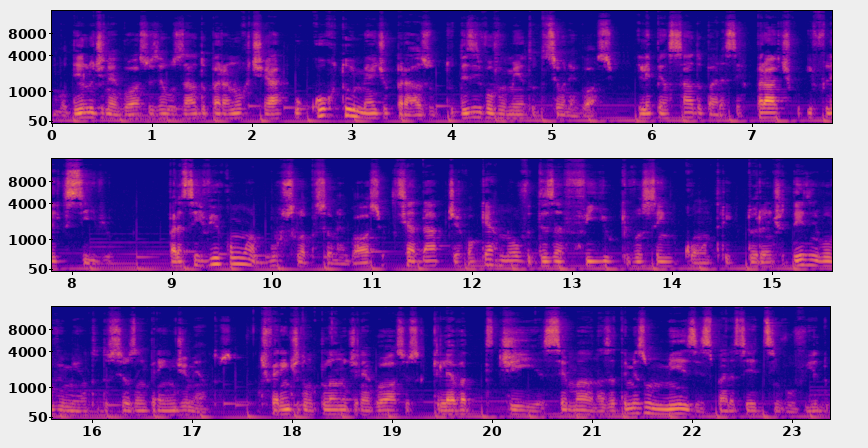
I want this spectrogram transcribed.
o modelo de negócios é usado para nortear o curto e médio prazo do desenvolvimento do seu negócio. Ele é pensado para ser prático e flexível, para servir como uma bússola para o seu negócio, se adapte a qualquer novo desafio que você encontre durante o desenvolvimento dos seus empreendimentos. Diferente de um plano de negócios que leva dias, semanas, até mesmo meses para ser desenvolvido,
